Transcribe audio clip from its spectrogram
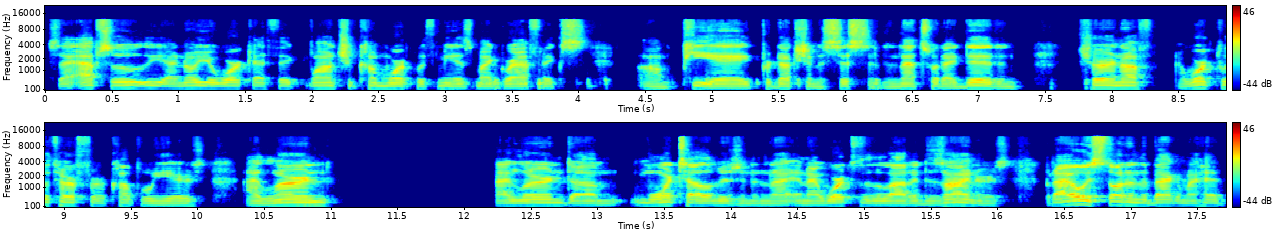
Said, "Absolutely, I know your work ethic. Why don't you come work with me as my graphics um, PA production assistant?" And that's what I did. And sure enough, I worked with her for a couple years. I learned I learned um, more television and I and I worked with a lot of designers. But I always thought in the back of my head,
